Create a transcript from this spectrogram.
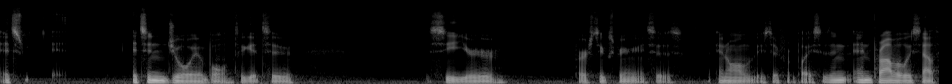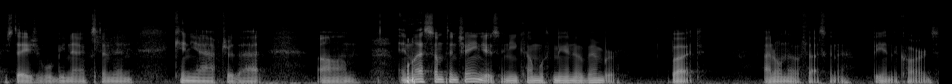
it's it's enjoyable to get to see your first experiences in all of these different places and, and probably southeast asia will be next and then kenya after that um, unless something changes and you come with me in november but i don't know if that's going to be in the cards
